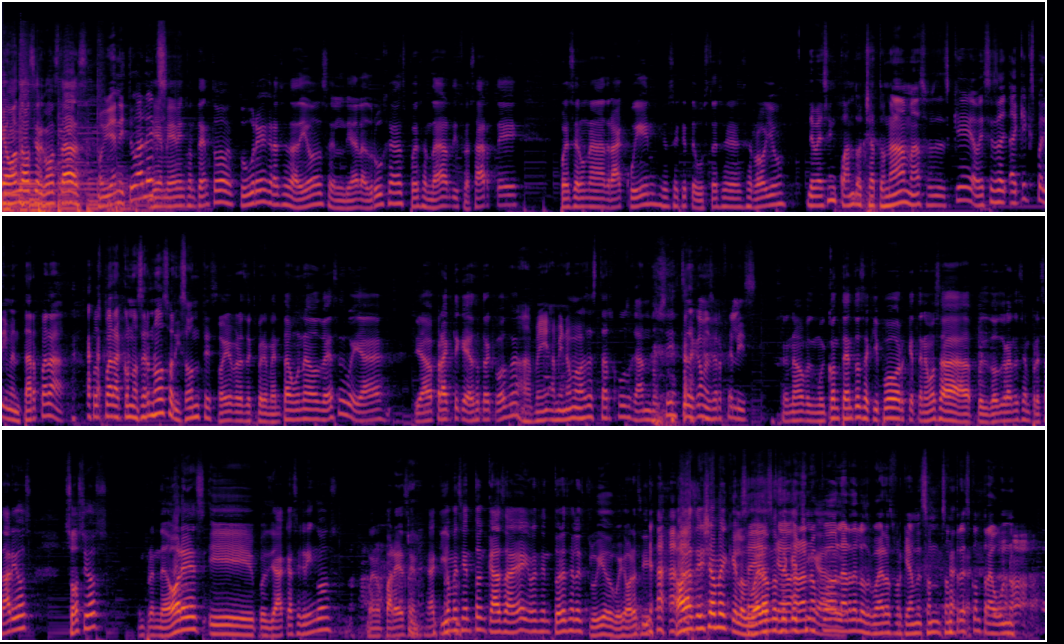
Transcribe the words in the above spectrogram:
¿Qué onda, Oscar? ¿Cómo estás? Muy bien, ¿y tú, Alex? Bien, bien, bien contento. Octubre, gracias a Dios, el Día de las Brujas. Puedes andar, disfrazarte. Puedes ser una drag queen. Yo sé que te gusta ese, ese rollo. De vez en cuando, chato, nada más. Es que a veces hay, hay que experimentar para, pues, para conocer nuevos horizontes. Oye, pero se experimenta una o dos veces, güey. Ya, ya práctica ya es otra cosa. A mí, a mí no me vas a estar juzgando, sí. Tú déjame ser feliz. No, pues muy contentos aquí porque tenemos a pues dos grandes empresarios, socios, emprendedores y pues ya casi gringos. Bueno, parecen. Aquí yo me siento en casa, ¿eh? Yo me siento, tú eres el excluido, güey. Ahora sí. Ahora sí, échame que los Sí, güeros no que sé qué Ahora no puedo hablar de los güeros porque ya me- son, son tres contra uno.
